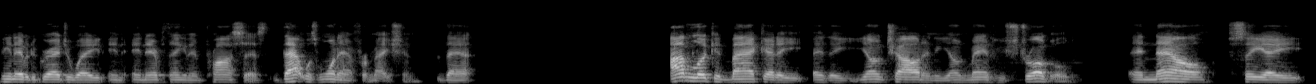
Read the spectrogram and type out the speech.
being able to graduate and, and everything and in process, that was one affirmation that I'm looking back at a at a young child and a young man who struggled and now see a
